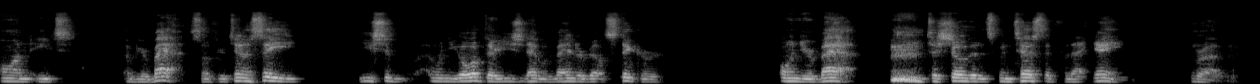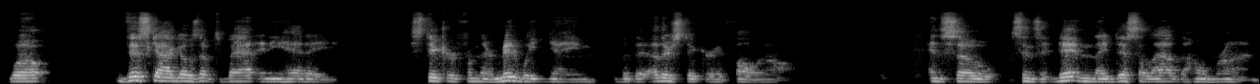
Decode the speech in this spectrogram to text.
on each of your bats. So if you're Tennessee, you should when you go up there, you should have a Vanderbilt sticker on your bat to show that it's been tested for that game. Right. Well, this guy goes up to bat and he had a sticker from their midweek game, but the other sticker had fallen off. And so, since it didn't, they disallowed the home run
